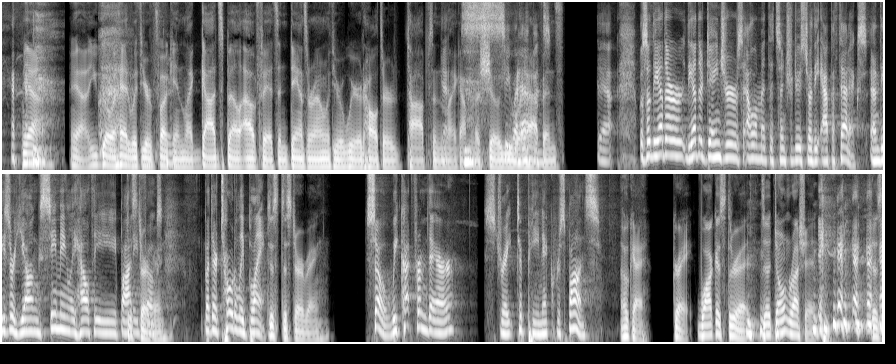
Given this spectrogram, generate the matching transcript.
yeah yeah you go ahead with your fucking like godspell outfits and dance around with your weird halter tops and Yeah. like i'm gonna show you what what, happens. happens. Yeah. Well, so the other the other dangerous element that's introduced are the apathetics, and these are young, seemingly healthy bodied folks, but they're totally blank. just disturbing So we cut from there straight to Penic response. okay great walk us through it so don't rush it just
